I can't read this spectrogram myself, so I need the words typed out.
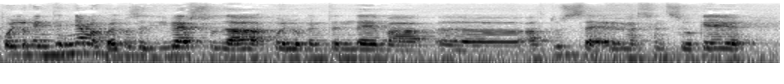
quello che intendiamo è qualcosa di diverso da quello che intendeva uh, Althusser, nel senso che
